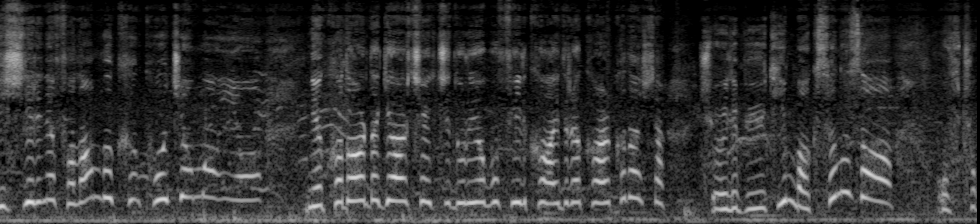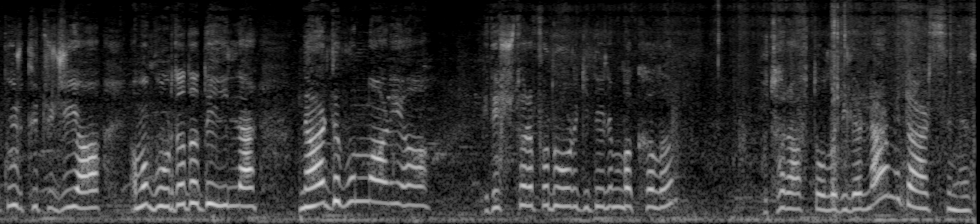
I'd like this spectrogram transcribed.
Dişlerine falan bakın. Kocaman ya. Ne kadar da gerçekçi duruyor bu fil kaydırak arkadaşlar. Şöyle büyüteyim baksanıza. Of çok ürkütücü ya. Ama burada da değiller. Nerede bunlar ya? Bir de şu tarafa doğru gidelim bakalım. Bu tarafta olabilirler mi dersiniz?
